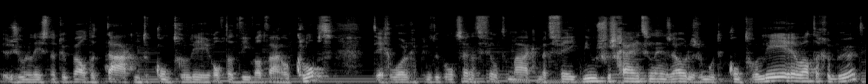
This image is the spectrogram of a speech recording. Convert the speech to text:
journalist, natuurlijk wel de taak om te controleren of dat wie wat waar ook klopt. Tegenwoordig heb je natuurlijk ontzettend veel te maken met fake nieuwsverschijnselen en zo. Dus we moeten controleren wat er gebeurt.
